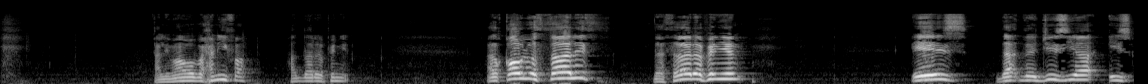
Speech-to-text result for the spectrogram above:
Al-Imam Abu Hanifa had that opinion. Al-Qawl al-Thalith, the third opinion, is that the jizya is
